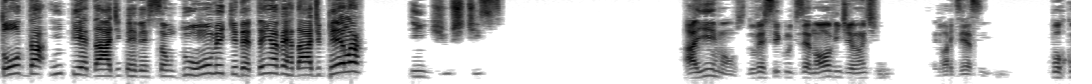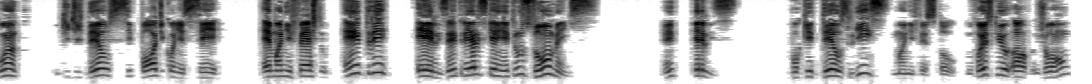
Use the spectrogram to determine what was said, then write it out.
toda impiedade e perversão do homem que detém a verdade pela injustiça. Aí, irmãos, do versículo 19 em diante, ele vai dizer assim: Porquanto o que de Deus se pode conhecer é manifesto entre eles. Entre eles quem? Entre os homens. Entre eles porque Deus lhes manifestou. Não foi isso que João,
